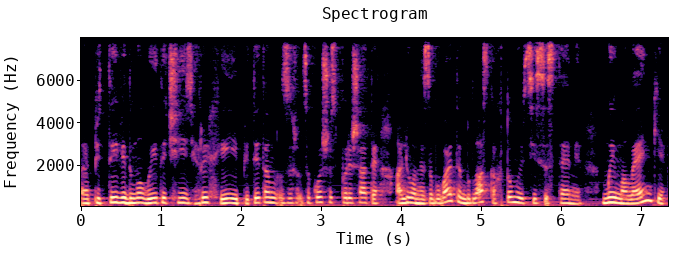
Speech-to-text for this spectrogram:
е, піти відмолити чиїсь гріхи, піти там за когось щось порішати. Альо, не забувайте, будь ласка, хто ми в цій системі. Ми маленькі,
